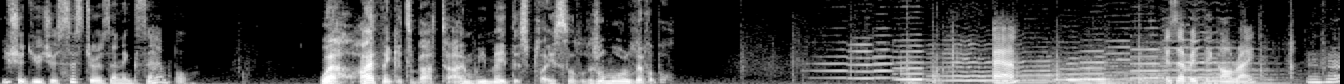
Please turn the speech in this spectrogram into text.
You should use your sister as an example. Well, I think it's about time we made this place a little more livable. Anne? Is everything all right? Mm-hmm.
